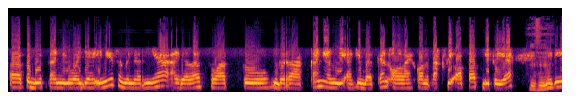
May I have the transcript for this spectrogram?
eh, kedutan di wajah ini sebenarnya adalah suatu gerakan yang diakibatkan oleh kontraksi otot gitu ya. Mhm. Jadi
